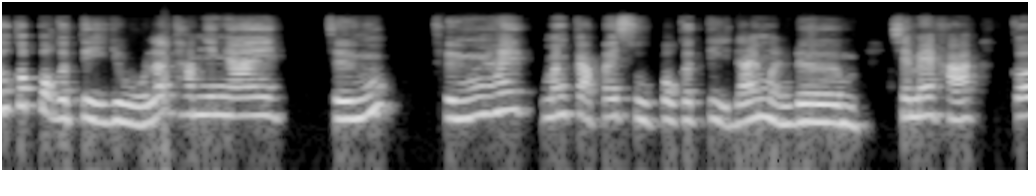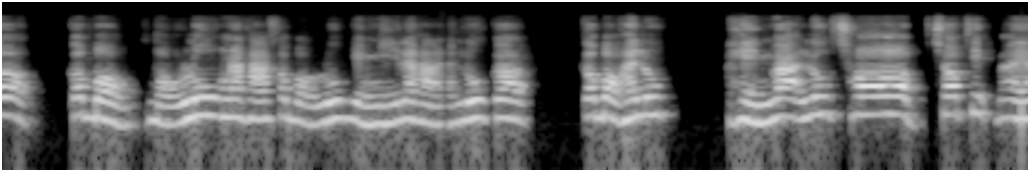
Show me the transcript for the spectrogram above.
ลูกก็ปกติอยู่แล้วทำยังไง ถึงถึงให้มันกลับไปสู่ปกติได้เหมือนเดิมใช่ไหมคะ ก็ก็บอกบอกลูกนะคะเขาบอกลูกอย่างนี้แหละค่ะลูกก็ก็บอกให้ลูก เห็นว่าลูกชอบชอบที่ไอ้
